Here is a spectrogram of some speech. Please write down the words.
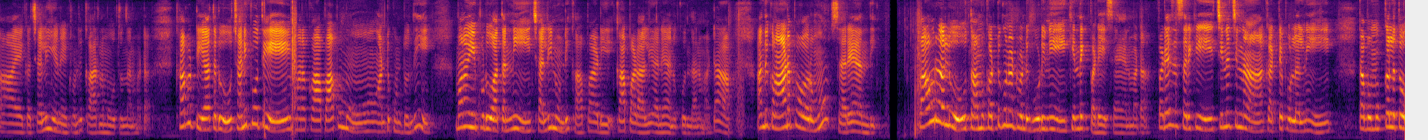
ఆ యొక్క చలి అనేటువంటి కారణమవుతుందనమాట కాబట్టి అతడు చనిపోతే మనకు ఆ పాపము అంటుకుంటుంది. మనం ఇప్పుడు అతన్ని చలి నుండి కాపాడి కాపాడాలి అని అనుకుందనమాట అందుకు ఆడపౌరము సరే అంది. పావురాలు తాము కట్టుకున్నటువంటి గూడిని కిందకి పడేసాయన్నమాట పడేసేసరికి చిన్న చిన్న కట్టె పుల్లల్ని తమ ముక్కలతో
